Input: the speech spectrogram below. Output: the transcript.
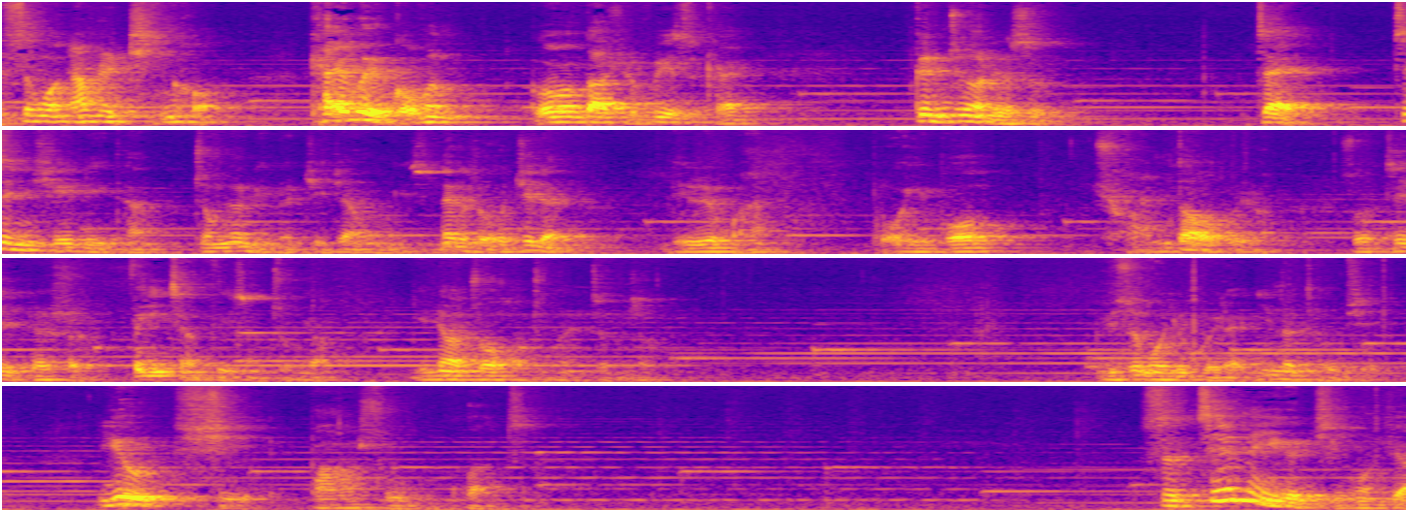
生活安排的挺好。开会国防国防大学会议室开，更重要的是在政协礼堂中央领导即将会议室。那个时候我记得。李瑞环播一波，全到位了。说这件事非常非常重要，一定要做好中央政策。于是我就回来硬着头皮，又写《巴蜀文化志》。是这么一个情况下，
